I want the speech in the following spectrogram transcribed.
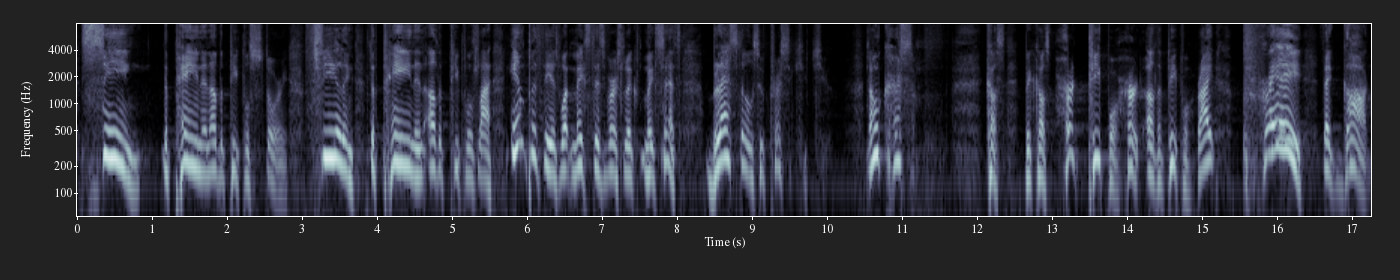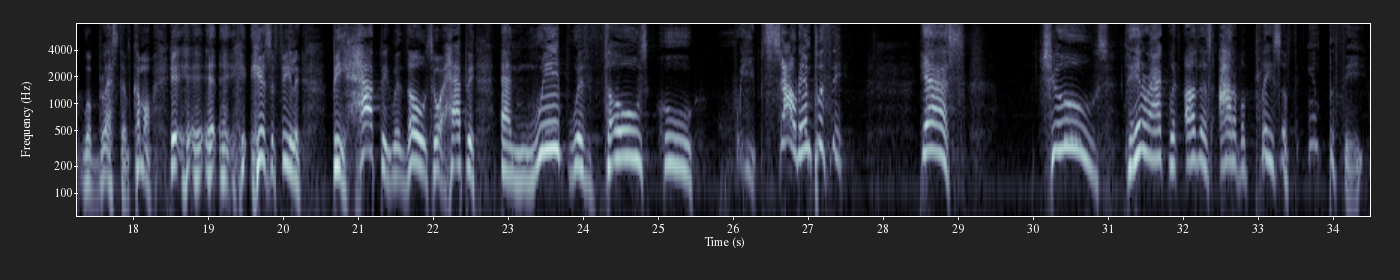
Seeing the pain in other people's story, feeling the pain in other people's life. Empathy is what makes this verse look, make sense. Bless those who persecute you. Don't curse them because because hurt people hurt other people, right? Pray that God will bless them. Come on, here's the feeling: be happy with those who are happy, and weep with those who weep. Shout empathy. Yes, choose to interact with others out of a place of empathy,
